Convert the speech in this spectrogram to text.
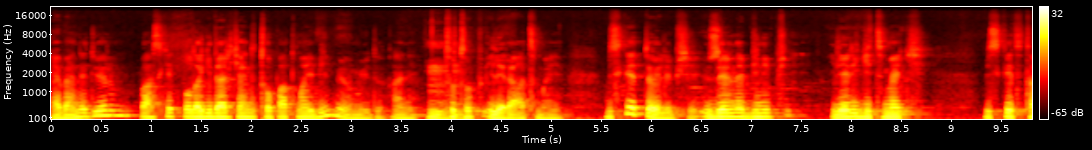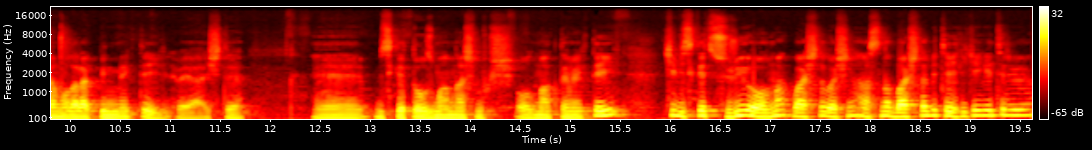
Ya ben de diyorum basketbola giderken de top atmayı bilmiyor muydu? Hani hı. tutup ileri atmayı. Bisiklet de öyle bir şey. Üzerine binip ileri gitmek, bisikleti tam olarak binmek değil veya işte e, bisiklette uzmanlaşmış olmak demek değil. Ki bisiklet sürüyor olmak başta başına aslında başta bir tehlike getiriyor.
